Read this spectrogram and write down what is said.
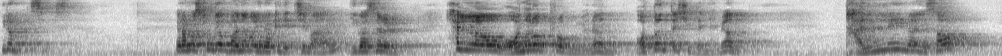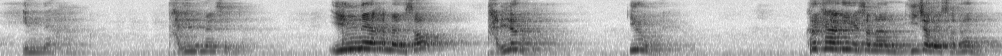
이런 말씀이 있어요. 여러분 성경 번역은 이렇게 됐지만 이것을 헬라어 원어로 풀어보면은 어떤 뜻이 되냐면 달리면서 인내하라는 거예요. 달리면서 인내. 인내하면서 달려라. 이런 거예요. 그렇게 하기 위해서는 2절에서는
